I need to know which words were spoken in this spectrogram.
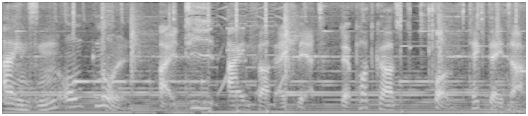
Einsen und Nullen. IT einfach erklärt. Der Podcast von TechData.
